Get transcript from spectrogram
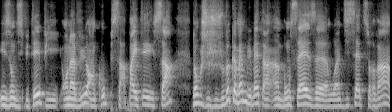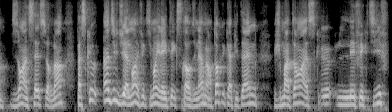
ils ont disputé. Puis on a vu en coupe, ça n'a pas été ça. Donc je veux quand même lui mettre un, bon 16 euh, ou un 17 sur 20, disons un 16 sur 20, parce que individuellement, effectivement, il a été extraordinaire, mais en tant que capitaine, je m'attends à ce que l'effectif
